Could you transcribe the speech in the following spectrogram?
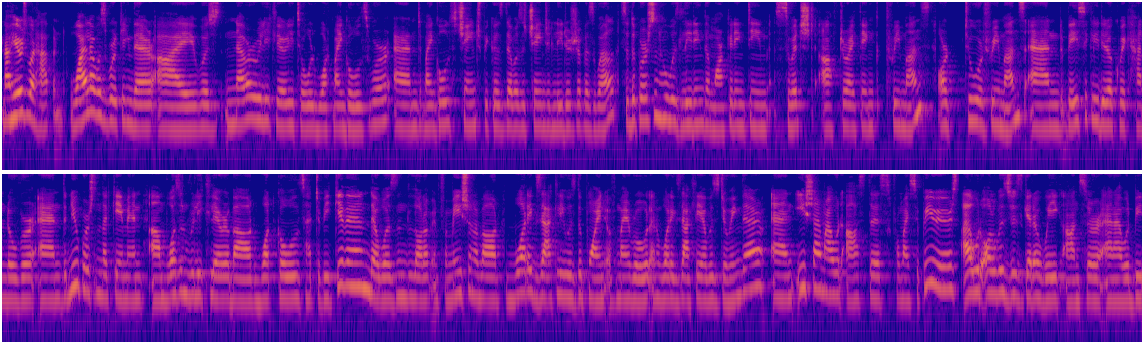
Now, here's what happened. While I was working working there, I was never really clearly told what my goals were, and my goals changed because there was a change in leadership as well. So the person who was leading the marketing team switched after I think three months or two or three months, and basically did a quick handover. And the new person that came in um, wasn't really clear about what goals had to be given. There wasn't a lot of information about what exactly was the point of my role and what exactly I was doing there. And each time I would ask this from my superiors, I would always just get a vague answer, and I would be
